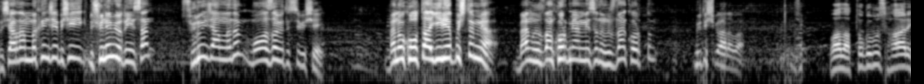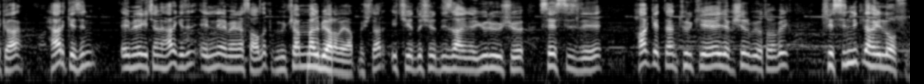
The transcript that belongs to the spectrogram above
Dışarıdan bakınca bir şey düşünemiyordu insan. Sürünce anladım. Muazzam ötesi bir şey. Ben o koltuğa geri yapıştım ya. Ben hızdan korkmayan bir insanım. Hızdan korktum. Müthiş bir araba. Valla TOG'umuz harika. Herkesin emeğe geçen herkesin eline emeğine sağlık. Mükemmel bir araba yapmışlar. İçi, dışı, dizaynı, yürüyüşü, sessizliği. Hakikaten Türkiye'ye yakışır bir otomobil. Kesinlikle hayırlı olsun.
